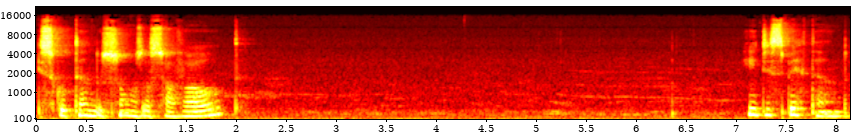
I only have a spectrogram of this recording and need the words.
escutando sons à sua volta. E despertando.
